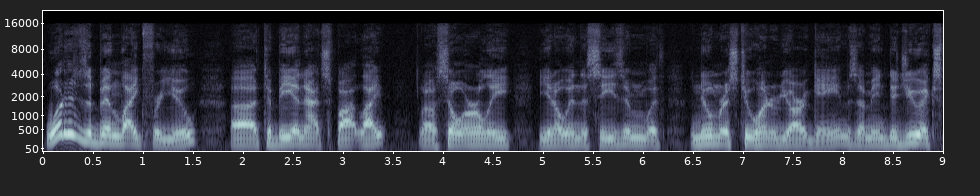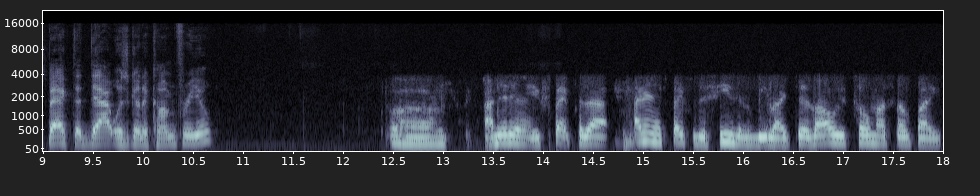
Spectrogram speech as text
What has it been like for you uh, to be in that spotlight so early, you know, in the season with numerous 200-yard games? I mean, did you expect that that was going to come for you? Um, I didn't expect for that. I didn't expect for the season to be like this. I always told myself like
